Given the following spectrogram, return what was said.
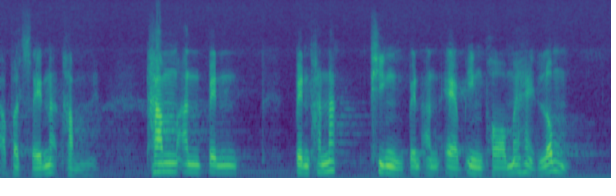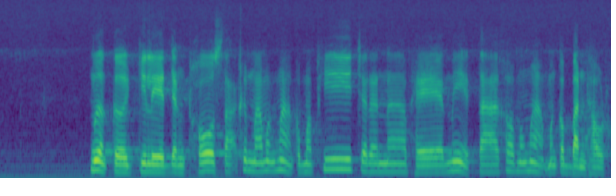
อปเสนธรรมธรรมอันเป็นเปเป็นพนักพิงเป็นอันแอบอิงพอไม่ให้ล้ม เมื่อเกิดกิเลสอย่างโทสะขึ้นมามาก ๆ ก็มาพิจารณาแผ่เมตตาเข้ามาก ๆ มันก็บรรเทาโท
